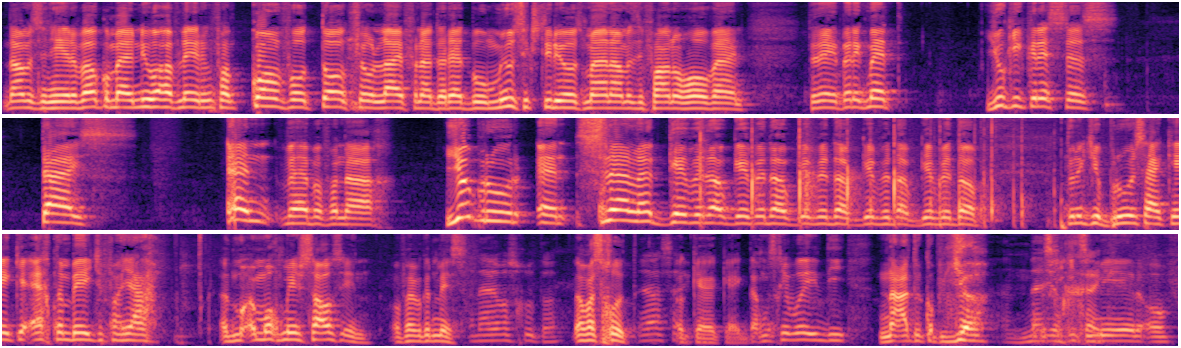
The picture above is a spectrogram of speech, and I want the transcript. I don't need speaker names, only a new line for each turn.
Dames en heren, welkom bij een nieuwe aflevering van Convo Talk Show live vanuit de Red Bull Music Studios. Mijn naam is Ivano Holwijn. Today ben ik met Yuki Christus, Thijs en we hebben vandaag je broer en Snelle. Give it up, give it up, give it up, give it up, give it up. Toen ik je broer zei, keek je echt een beetje van ja, het mo- er mocht meer saus in. Of heb ik het mis?
Nee, dat was goed hoor.
Dat was goed.
Ja,
Oké,
zeker.
oké. Ik dacht misschien wil je die nadruk op je.
Nee,
misschien
joh,
iets
gek.
meer of...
